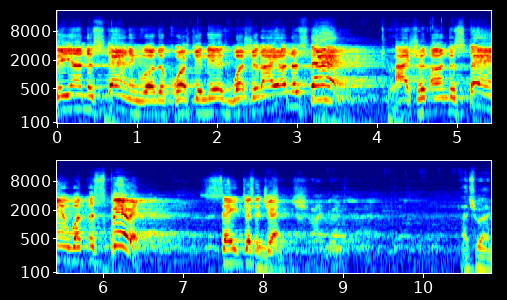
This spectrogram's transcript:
the understanding. Well, the question is, what should I understand? I should understand what the Spirit say to the church. That's right.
